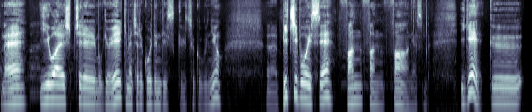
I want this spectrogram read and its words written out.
네. 2월 17일 목요일 김현철의 골든 디스크 첫 곡은요. 어, 비치 보이스의 Fun Fun Fun이었습니다. 이게 그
